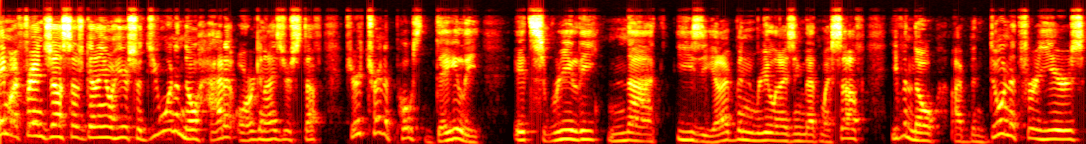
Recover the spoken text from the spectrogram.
hey my friend Jean-Serge Gagnon here. So do you want to know how to organize your stuff? If you're trying to post daily it's really not easy. I've been realizing that myself even though I've been doing it for years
